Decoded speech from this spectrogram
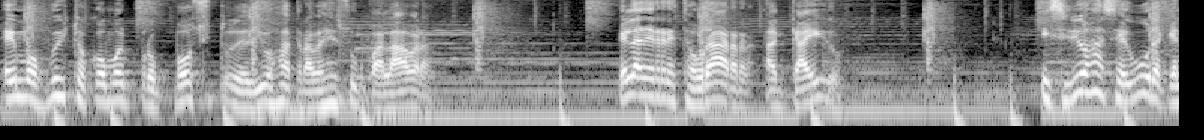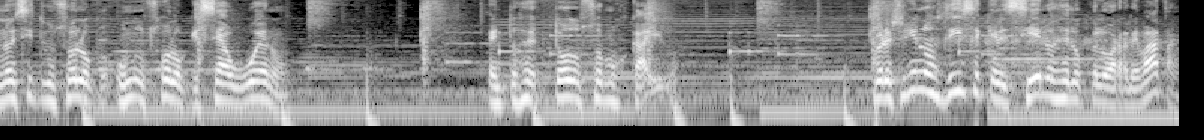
hemos visto cómo el propósito de Dios a través de su palabra es la de restaurar al caído. Y si Dios asegura que no existe un solo, un solo que sea bueno, entonces todos somos caídos. Pero el Señor nos dice que el cielo es de lo que lo arrebatan.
